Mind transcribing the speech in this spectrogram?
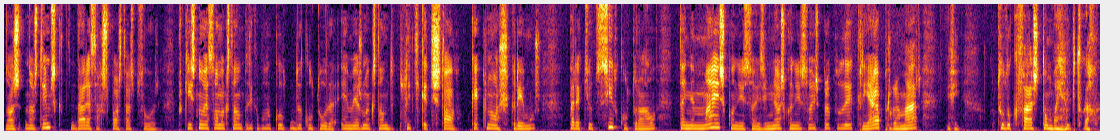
Nós, nós temos que dar essa resposta às pessoas, porque isto não é só uma questão de política de cultura, é mesmo uma questão de política de Estado. O que é que nós queremos para que o tecido cultural tenha mais condições e melhores condições para poder criar, programar, enfim, tudo o que faz tão bem em Portugal.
